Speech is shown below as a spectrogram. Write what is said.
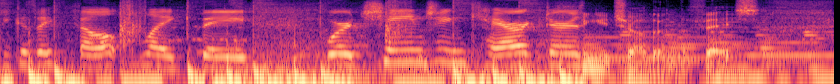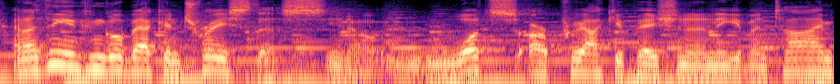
because I felt like they were changing characters. each other in the face. And I think you can go back and trace this. You know, what's our preoccupation at any given time?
